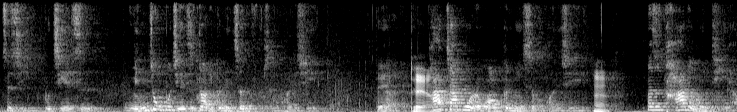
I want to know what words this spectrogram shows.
自己不节制，民众不节制，到底跟你政府什么关系？对啊，对啊，他家破人亡跟你什么关系？嗯，那是他的问题啊。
